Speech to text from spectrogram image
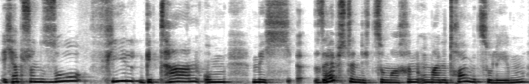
Ich habe schon so viel getan, um mich selbstständig zu machen, um meine Träume zu leben.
